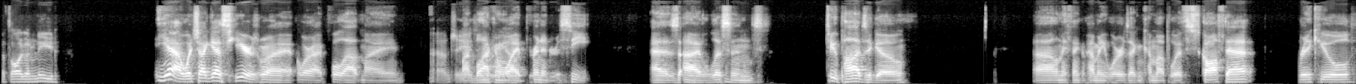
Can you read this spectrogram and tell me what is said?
that's all i'm gonna need yeah, which I guess here's where I where I pull out my Oh, geez, my black and white printed receipt as I listened two pods ago. Uh, let me think of how many words I can come up with. Scoffed at, ridiculed,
